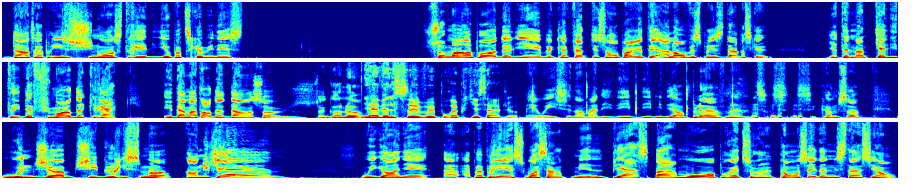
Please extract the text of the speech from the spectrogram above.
d'entreprises chinoises très liées au Parti communiste? Sûrement pas de lien avec le fait que son père était alors vice-président, parce que il y a tellement de qualité de fumeur de crack et d'amateur de danseuse, ce gars-là. Il avait le CV pour appliquer sa job. Ben oui, c'est normal. Des, milliards pleuvent, man. c'est comme ça. Ou une job chez Burisma, en Ukraine, où il gagnait à, peu près 60 000 par mois pour être sur un conseil d'administration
